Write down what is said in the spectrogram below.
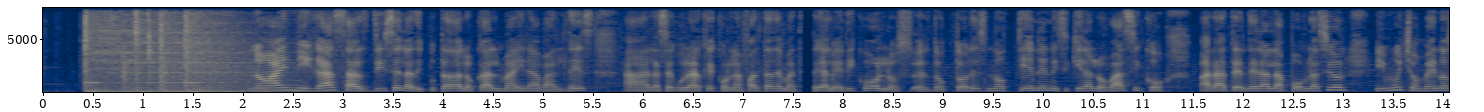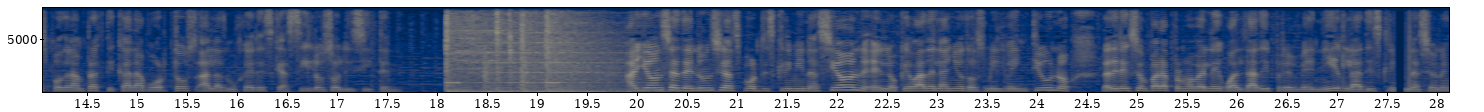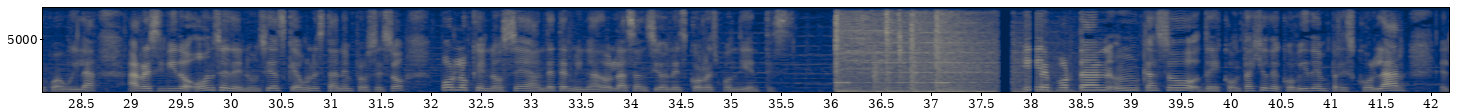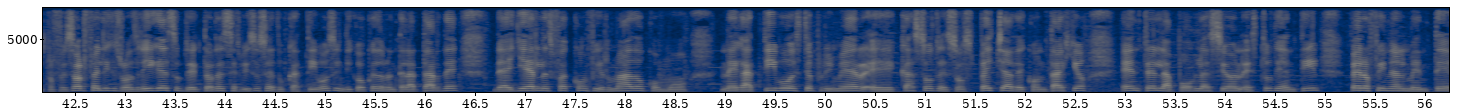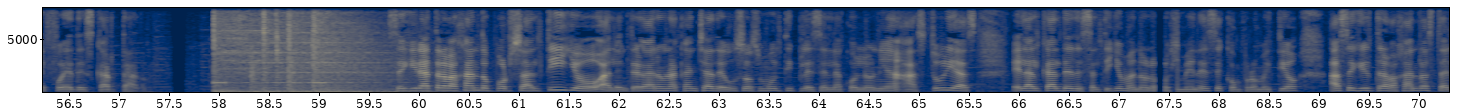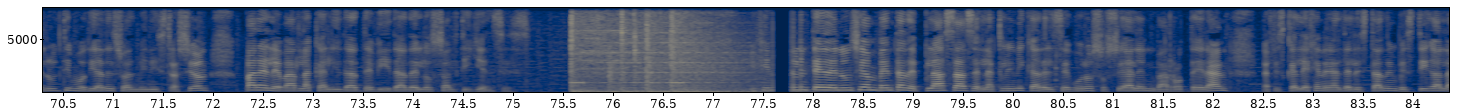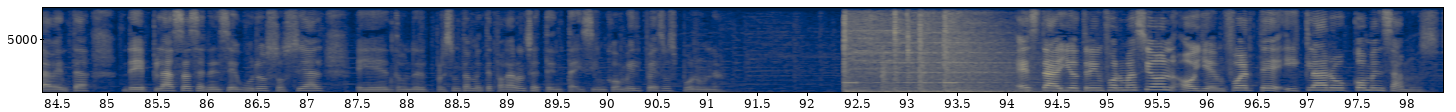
No hay ni gasas, dice la diputada local Mayra Valdés, al asegurar que con la falta de material médico los eh, doctores no tienen ni siquiera lo básico para atender a la población y mucho menos podrán practicar abortos a las mujeres que así lo soliciten. Hay 11 denuncias por discriminación en lo que va del año 2021. La Dirección para Promover la Igualdad y Prevenir la Discriminación en Coahuila ha recibido 11 denuncias que aún están en proceso, por lo que no se han determinado las sanciones correspondientes. Y reportan un caso de contagio de COVID en preescolar. El profesor Félix Rodríguez, subdirector de servicios educativos, indicó que durante la tarde de ayer les fue confirmado como negativo este primer eh, caso de sospecha de contagio entre la población estudiantil, pero finalmente fue descartado seguirá trabajando por Saltillo al entregar una cancha de usos múltiples en la colonia Asturias. El alcalde de Saltillo, Manolo Jiménez, se comprometió a seguir trabajando hasta el último día de su administración para elevar la calidad de vida de los saltillenses. Denuncian venta de plazas en la clínica del Seguro Social en Barroterán. La Fiscalía General del Estado investiga la venta de plazas en el Seguro Social, eh, donde presuntamente pagaron 75 mil pesos por una. Esta y otra información hoy en Fuerte y Claro comenzamos.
